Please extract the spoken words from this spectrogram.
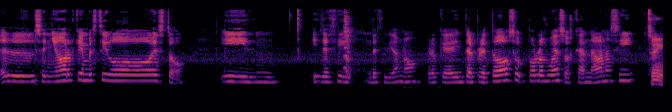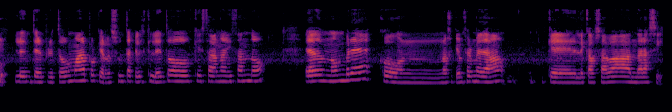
el señor que investigó esto y, y deci- decidió, no, pero que interpretó su- por los huesos que andaban así, Sí. lo interpretó mal porque resulta que el esqueleto que estaba analizando era de un hombre con no sé qué enfermedad que le causaba andar así.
